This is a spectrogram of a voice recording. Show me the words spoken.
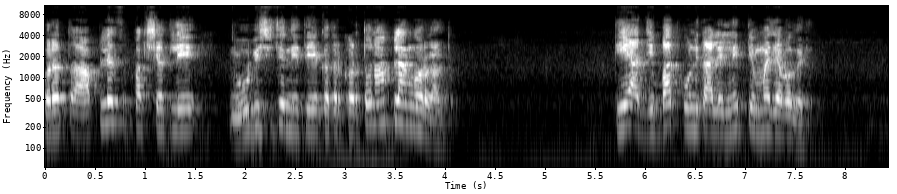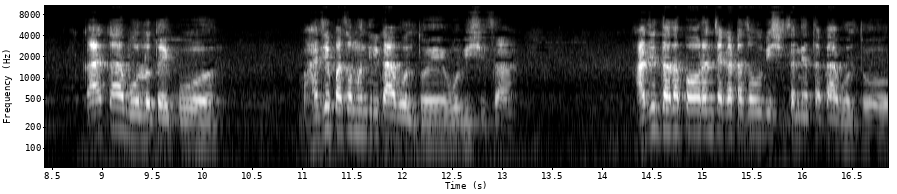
परत आपल्याच पक्षातले ओबीसीचे नेते एकत्र करतो आणि आपल्या अंगावर घालतो. ते अजिबात कोणीत आलेले नाहीत ते मजा बघत काय काय बोलतोय कोण? भाजपाचा मंत्री काय बोलतोय ओबीसीचा? अजितदादा पवारांच्या गटाचा ओबीसीचा नेता काय बोलतो?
